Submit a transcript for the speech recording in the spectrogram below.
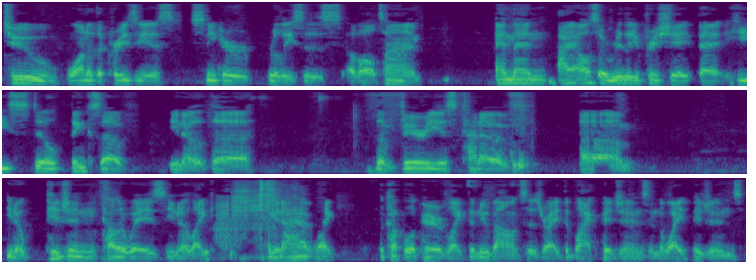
two one of the craziest sneaker releases of all time. And then I also really appreciate that he still thinks of, you know, the the various kind of um you know, pigeon colorways, you know, like I mean I have like a couple of pair of like the New Balances, right? The black pigeons and the white pigeons.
